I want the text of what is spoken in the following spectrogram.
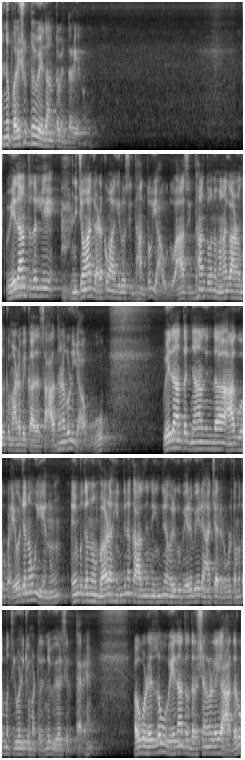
ಇನ್ನು ಪರಿಶುದ್ಧ ವೇದಾಂತವೆಂದರೇನು ವೇದಾಂತದಲ್ಲಿ ನಿಜವಾಗಿ ಅಡಕವಾಗಿರುವ ಸಿದ್ಧಾಂತವು ಯಾವುದು? ಆ ಸಿದ್ಧಾಂತವನ್ನು ಮನಗಾಣುವುದಕ್ಕೆ ಮಾಡಬೇಕಾದ ಸಾಧನಗಳು ಯಾವುವು? ವೇದಾಂತ ಜ್ಞಾನದಿಂದ ಆಗುವ ಪ್ರಯೋಜನವು ಏನು ಎಂಬುದನ್ನು ಬಹಳ ಹಿಂದಿನ ಕಾಲದಿಂದ ಇಂದಿನವರೆಗೂ ಬೇರೆ ಬೇರೆ ಆಚಾರ್ಯರುಗಳು ತಮ್ಮ ತಮ್ಮ ತಿಳುವಳಿಕೆ ಮಟ್ಟದಿಂದ ವಿವರಿಸಿರುತ್ತಾರೆ. ಅವುಗಳೆಲ್ಲವೂ ವೇದಾಂತ ದರ್ಶನಗಳೇ ಆದರೂ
